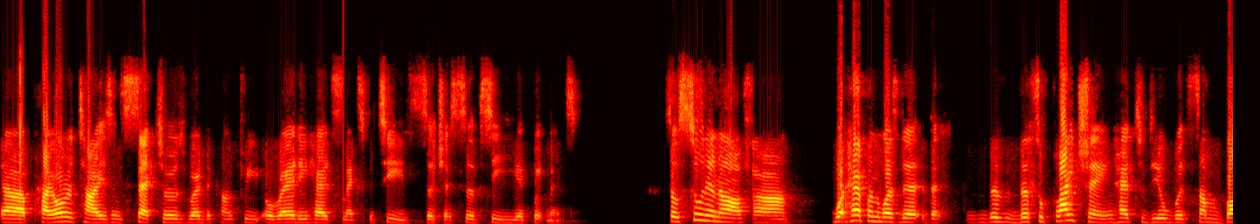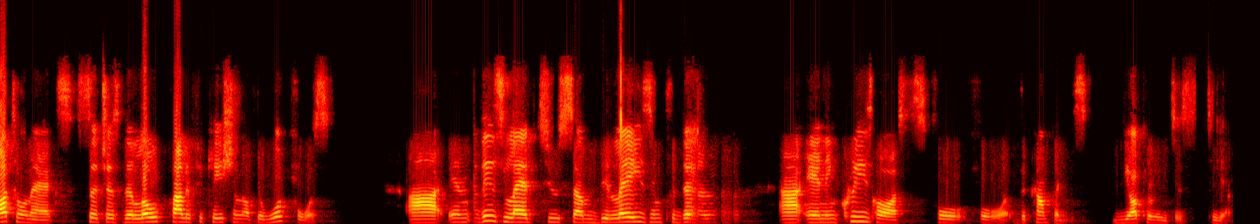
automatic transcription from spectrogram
uh, prioritizing sectors where the country already had some expertise, such as subsea equipment. So soon enough, uh, what happened was that, that the, the supply chain had to deal with some bottlenecks, such as the low qualification of the workforce. Uh, and this led to some delays in production uh, and increased costs for, for the companies, the operators here.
